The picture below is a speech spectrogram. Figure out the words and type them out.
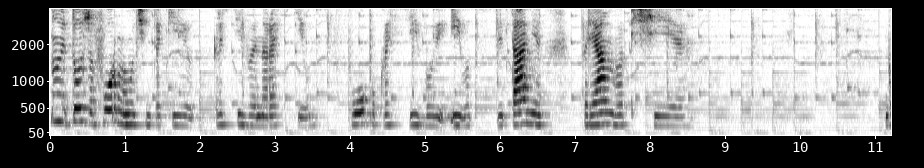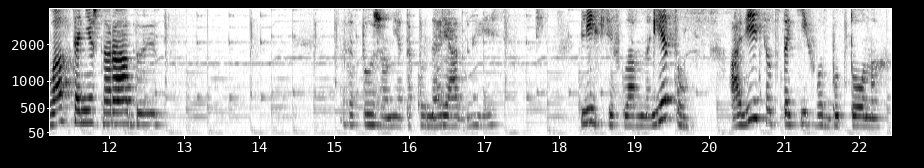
Ну и тоже формы очень такие красивые нарастил. Попу красивую и вот с цветами прям вообще. Глаз, конечно, радует. Это тоже у меня такой нарядный весь. Листьев, главное, нету, а весь вот в таких вот бутонах.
